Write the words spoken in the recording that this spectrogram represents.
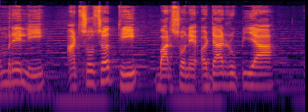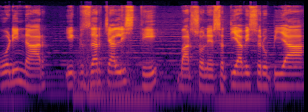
અમરેલી આઠસો છથી બારસો ને અઢાર રૂપિયા. કોડીનાર એક હજાર ચાલીસથી બારસો ને સત્યાવીસ રૂપિયા.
